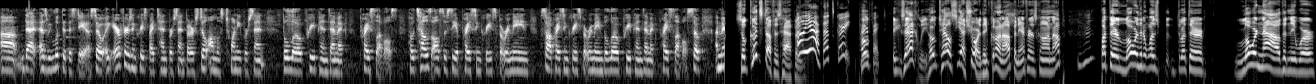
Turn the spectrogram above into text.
um, that as we looked at this data, so airfares increased by 10%, but are still almost 20% below pre-pandemic price levels. Hotels also see a price increase, but remain saw a price increase, but remain below pre-pandemic price levels. So. Amer- So good stuff is happening. Oh yeah, that's great. Perfect. Exactly. Hotels, yeah, sure, they've gone up and airfare has gone up, Mm-hmm. but they're lower than it was. But they're lower now than they were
